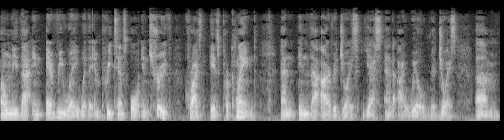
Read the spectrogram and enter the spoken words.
Only that in every way, whether in pretense or in truth, Christ is proclaimed and in that I rejoice. Yes, and I will rejoice. Um,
